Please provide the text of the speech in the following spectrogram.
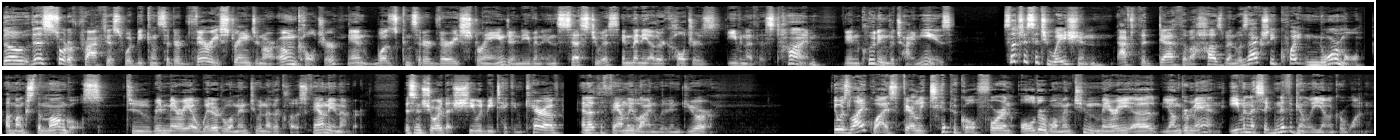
Though this sort of practice would be considered very strange in our own culture, and was considered very strange and even incestuous in many other cultures even at this time, including the Chinese, such a situation, after the death of a husband, was actually quite normal amongst the Mongols to remarry a widowed woman to another close family member. This ensured that she would be taken care of and that the family line would endure. It was likewise fairly typical for an older woman to marry a younger man, even a significantly younger one.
